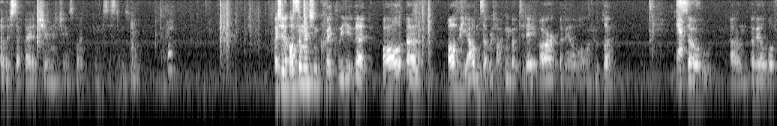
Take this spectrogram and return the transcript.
other stuff by Ed Sheeran and James Blunt in the system as well. Okay. I should also mention quickly that all of all of the albums that we're talking about today are available on Hoopla. Yes. So um, available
